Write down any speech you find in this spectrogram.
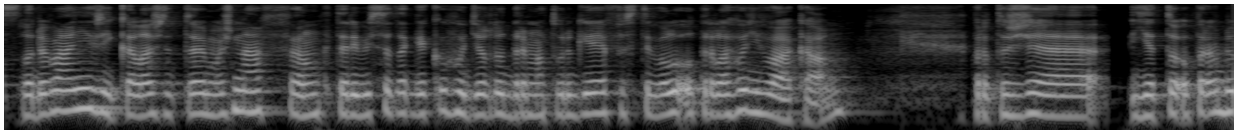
sledování říkala, že to je možná film, který by se tak jako hodil do dramaturgie festivalu Otrlého diváka, protože je to opravdu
